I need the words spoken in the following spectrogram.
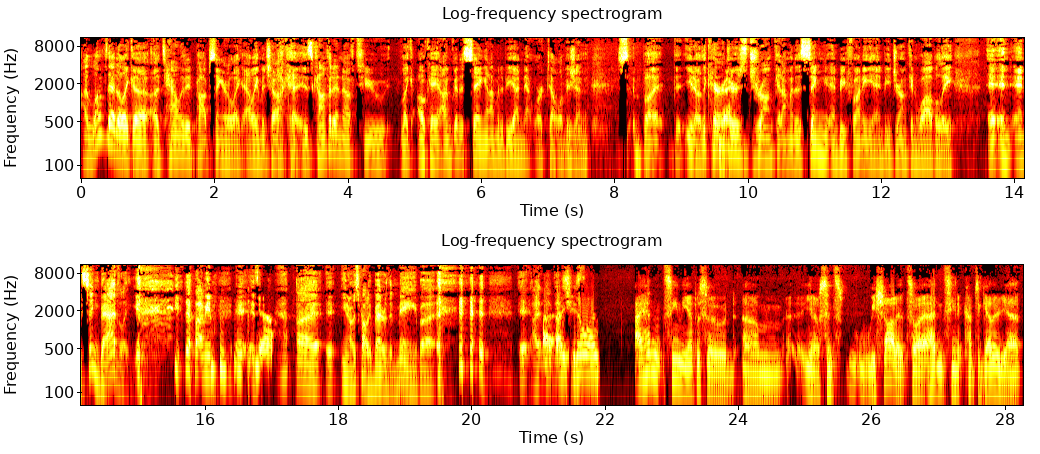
I love that like a, a talented pop singer like Aly Michalka is confident enough to like, okay, I'm going to sing and I'm going to be on network television, but the, you know the character's drunk and I'm going to sing and be funny and be drunk and wobbly. And, and, and sing badly, you know. I mean, it, it's Yeah. uh, it, you know it's probably better than me, but it, I love that I, you know, I, hadn't seen the episode, um, you know, since we shot it, so I hadn't seen it cut together yet.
